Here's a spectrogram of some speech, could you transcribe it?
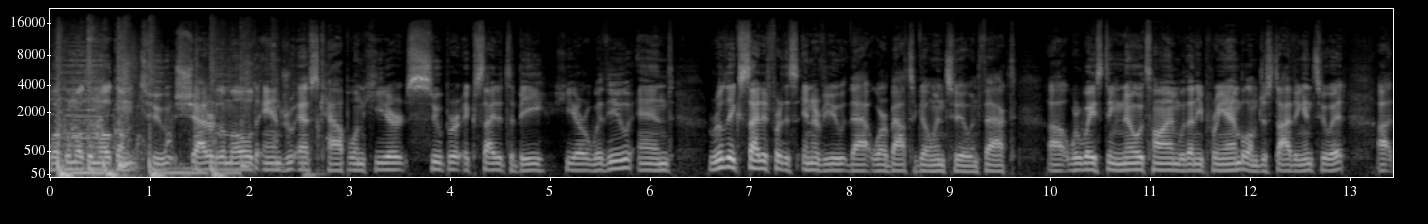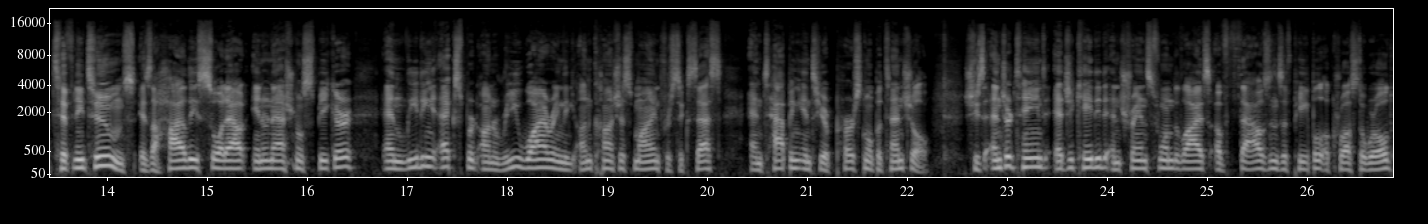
Welcome, welcome, welcome to Shatter the Mold. Andrew S. Kaplan here. Super excited to be here with you and really excited for this interview that we're about to go into. In fact, uh, we're wasting no time with any preamble. I'm just diving into it. Uh, Tiffany Toombs is a highly sought out international speaker and leading expert on rewiring the unconscious mind for success and tapping into your personal potential. She's entertained, educated, and transformed the lives of thousands of people across the world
